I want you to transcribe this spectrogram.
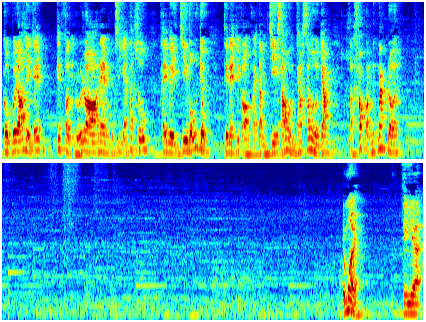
Cùng với đó thì cái cái phần rủi ro anh em cũng sẽ giảm thấp xuống. Thay vì chia 40 thì này chỉ còn khoảng tầm chia 6 phần trăm 60 phần trăm là khóc bằng nước mắt rồi đúng rồi. Thì à,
